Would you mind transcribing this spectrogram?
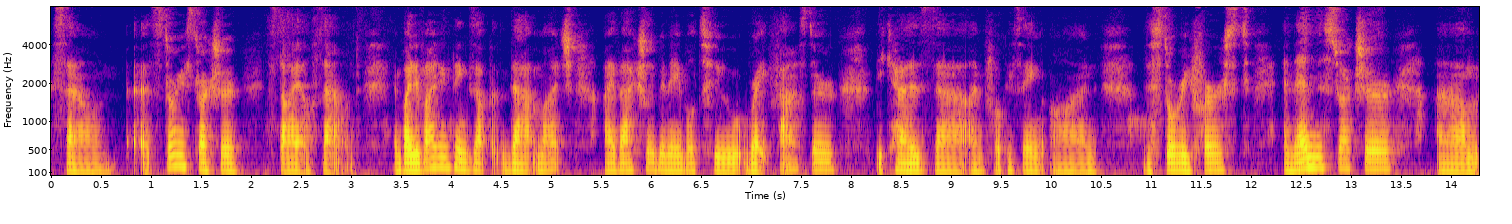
sound, uh, story structure, style, sound. And by dividing things up that much, I've actually been able to write faster because uh, I'm focusing on the story first and then the structure. Um,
